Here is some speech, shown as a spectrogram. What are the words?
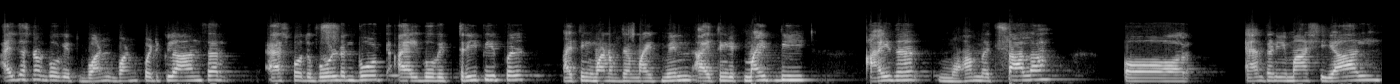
I'll just not go with one one particular answer. As for the Golden Boot, I'll go with three people I think one of them might win. I think it might be either Mohamed Salah or Anthony Martial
